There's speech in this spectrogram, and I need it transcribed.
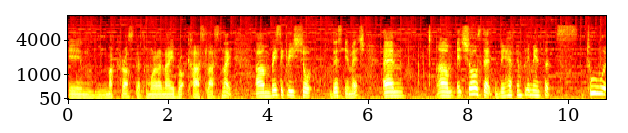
in the Macross Gatomoranai broadcast last night um, basically showed this image and um, it shows that they have implemented two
